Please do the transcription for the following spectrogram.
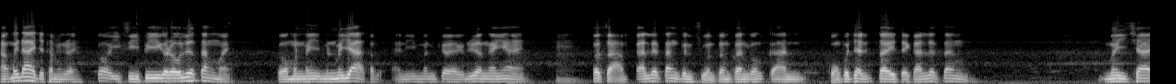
หากไม่ได้จะทำอย่างไร ก็อีกสี่ปีก็เราเลือกตั้งใหม่ ก็มันไม่มันไม่ยากครับ อันนี้มันก็เรื่องง่ายๆอืมข้อสามการเลือกตั้งเป็นส่วนสำคัญของการของประชาธิปไตยแต่การเลือกตั้ง ไม่ใช่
